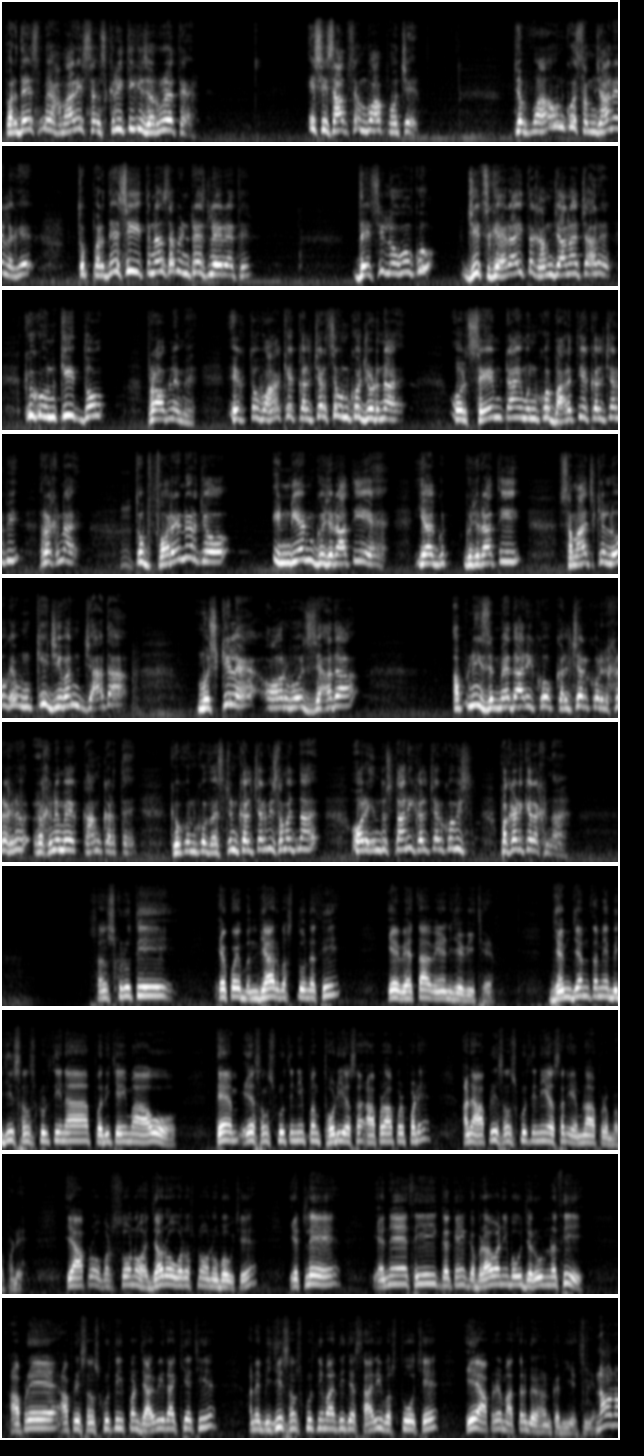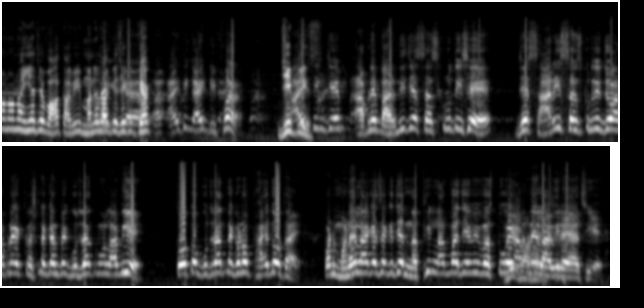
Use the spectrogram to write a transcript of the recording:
प्रदेश में हमारी संस्कृति की ज़रूरत है। इस हिसाब से हम वहाँ पहुँचे। जब वहाँ उनको समझाने लगे तो परदेसी इतना सब इंटरेस्ट ले रहे थे। देसी लोगों को जिस गहराई तक हम जाना चाह रहे हैं क्योंकि उनकी दो प्रॉब्लम है। एक तो वहाँ के कल्चर से उनको जुड़ना है और सेम टाइम उनको भारतीय कल्चर भी रखना है। तो फॉरेनर जो इंडियन गुजराती हैं या गुजराती समाज के लोग हैं उनकी जीवन ज़्यादा मुश्किल है और वो ज़्यादा अपनी जिम्मेदारी को कल्चर को रख- रखने रखने में काम करते हैं क्योंकि उनको वेस्टर्न कल्चर भी समझना है और हिंदुस्तानी कल्चर को भी पकड़ के रखना है સંસ્કૃતિ એ કોઈ બંધિયાર વસ્તુ નથી એ વહેતા વેણ જેવી છે જેમ જેમ તમે બીજી સંસ્કૃતિના પરિચયમાં આવો તેમ એ સંસ્કૃતિની પણ થોડી અસર આપણા ઉપર પડે અને આપણી સંસ્કૃતિની અસર એમના ઉપર પણ પડે એ આપણો વર્ષોનો હજારો વર્ષનો અનુભવ છે એટલે એનેથી કંઈ ગભરાવાની બહુ જરૂર નથી. આપણે આપણી સંસ્કૃતિ પણ જાળવી રાખીએ છીએ અને બીજી સંસ્કૃતિમાંથી જે સારી વસ્તુઓ છે એ આપણે માત્ર ગ્રહણ કરીએ છીએ. ના ના ના અહીંયા જે વાત આવી મને લાગે છે કે ક્યાંક આઈ થિંક આઈ ડિફર જી, આઈ થિંક જે આપણે બહારની જે સંસ્કૃતિ છે જે સારી સંસ્કૃતિ જો આપણે કૃષ્ણકાંતભાઈ ગુજરાતમાં લાવીએ તો તો ગુજરાતને ઘણો ફાયદો થાય. પણ મને લાગે છે કે જે નથી લાવવા જેવી વસ્તુ એ આપણે લાવી રહ્યા છીએ.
